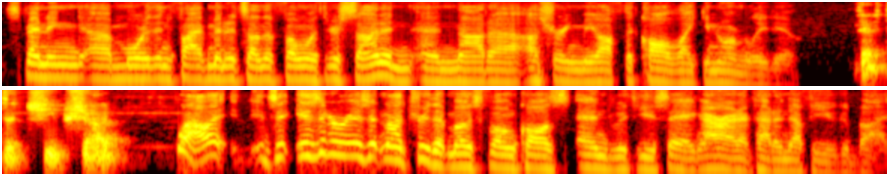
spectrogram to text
spending uh, more than five minutes on the phone with your son and, and not uh, ushering me off the call like you normally do. That's a cheap shot. Well, is it, is it or is it not true that most phone calls end with you saying, "All right, I've had enough of you. Goodbye."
